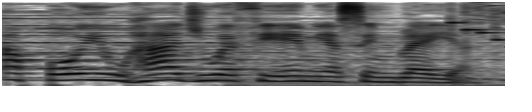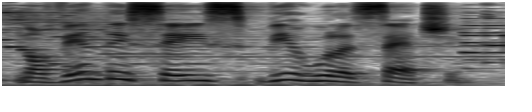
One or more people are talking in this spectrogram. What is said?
Apoio Rádio FM Assembleia 96,7.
